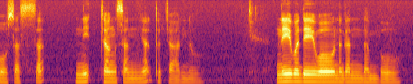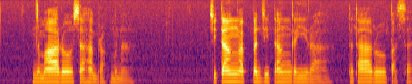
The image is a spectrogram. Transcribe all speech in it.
posassa nichang sanyatacharino neva devo nagandambo namaro saha brahmuna. Chitang appajitang gaira tataru pasa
